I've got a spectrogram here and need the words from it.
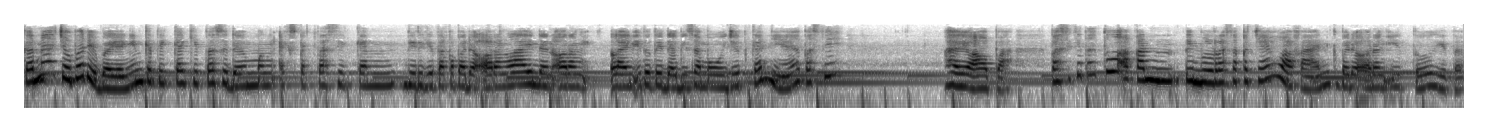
Karena coba deh bayangin ketika kita sudah mengekspektasikan diri kita kepada orang lain dan orang lain itu tidak bisa mewujudkannya pasti ayo apa? Pasti kita tuh akan timbul rasa kecewa kan kepada orang itu gitu.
